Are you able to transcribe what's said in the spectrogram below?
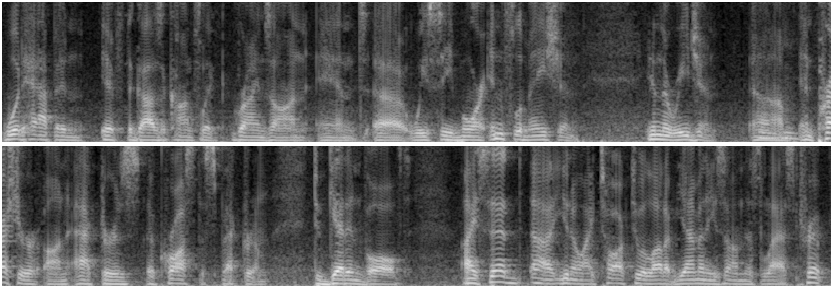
would happen if the Gaza conflict grinds on and uh, we see more inflammation in the region um, mm-hmm. and pressure on actors across the spectrum to get involved. I said, uh, you know, I talked to a lot of Yemenis on this last trip,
